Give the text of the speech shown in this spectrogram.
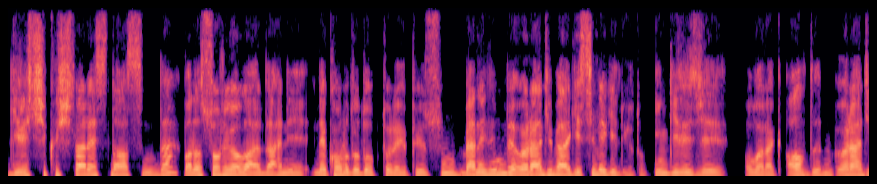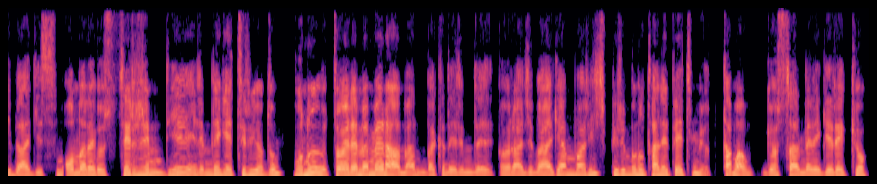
Giriş çıkışlar esnasında bana soruyorlardı hani ne konuda doktora yapıyorsun? Ben elimde öğrenci belgesiyle geliyordum. İngilizce olarak aldığım öğrenci belgesini onlara gösteririm diye elimde getiriyordum. Bunu söylememe rağmen bakın elimde öğrenci belgem var hiçbiri bunu talep etmiyor. Tamam göstermene gerek yok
